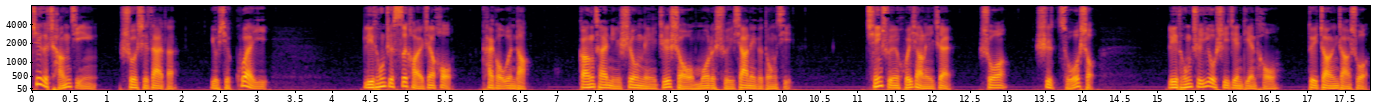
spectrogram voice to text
这个场景说实在的有些怪异。李同志思考一阵后，开口问道。刚才你是用哪只手摸的水下那个东西？潜水回想了一阵，说是左手。李同志又是一阵点头，对赵营长说：“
